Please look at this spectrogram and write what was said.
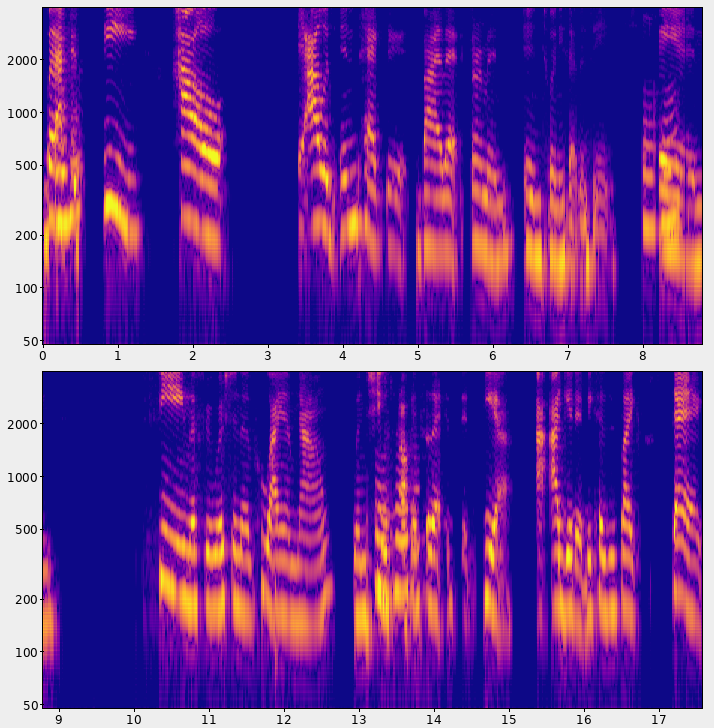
But mm-hmm. I could see how I was impacted by that sermon in 2017 mm-hmm. and seeing the fruition of who I am now when she mm-hmm. was talking to that. Yeah, I, I, get it because it's like, dang,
